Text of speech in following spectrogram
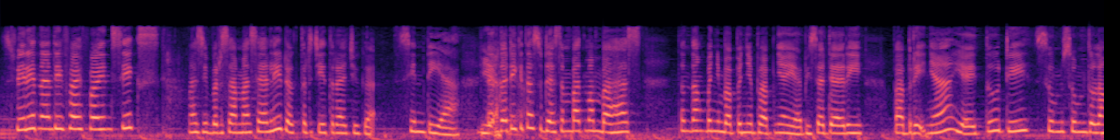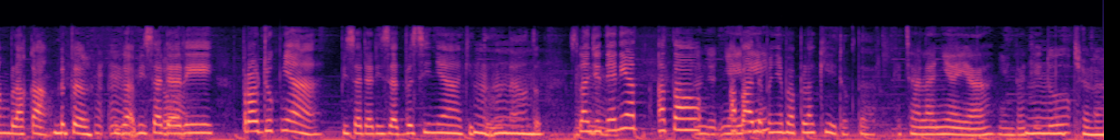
Spirit 95.6 masih bersama Sally, Dr. Citra juga Cynthia. Iya. Dan tadi kita sudah sempat membahas tentang penyebab-penyebabnya ya. Bisa dari pabriknya yaitu di sum-sum tulang belakang. Betul. Juga bisa dari produknya, bisa dari zat besinya gitu. Nah, untuk Selanjutnya ini at- atau Selanjutnya apa ini- ada penyebab lagi, dokter? Gejalanya ya, yang tadi Hmm, itu gejala.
